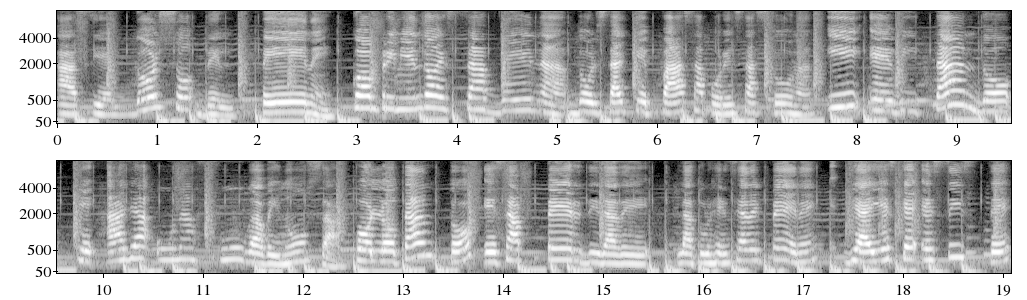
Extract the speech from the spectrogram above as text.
Hacia el dorso del pene, comprimiendo esa vena dorsal que pasa por esa zona y evitando que haya una fuga venosa. Por lo tanto, esa pérdida de la turgencia del pene de ahí es que existe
